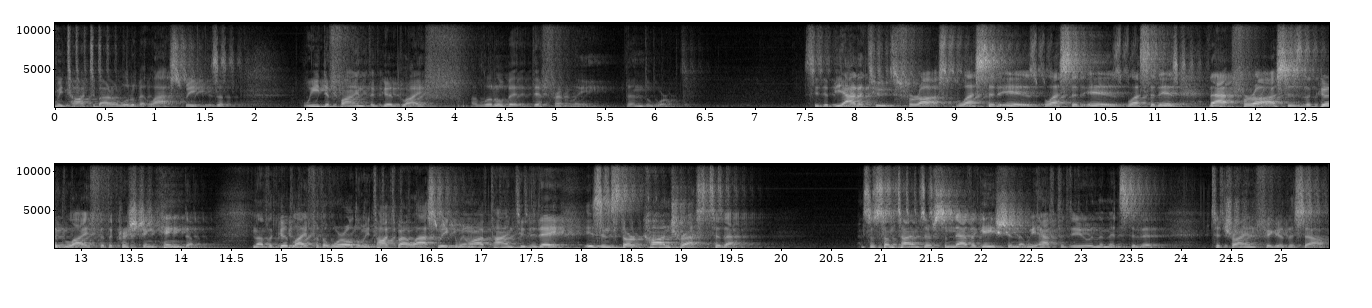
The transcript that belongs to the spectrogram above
We talked about a little bit last week, is that we define the good life a little bit differently than the world. See, the Beatitudes for us, blessed is, blessed is, blessed is, that for us is the good life of the Christian kingdom. Now, the good life of the world, and we talked about last week, and we don't have time to today, is in stark contrast to that. And so sometimes there's some navigation that we have to do in the midst of it to try and figure this out.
